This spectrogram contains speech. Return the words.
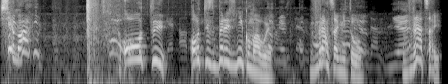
Siema! O ty! O ty z bereźniku mały! Wracaj mi tu! Wracaj!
